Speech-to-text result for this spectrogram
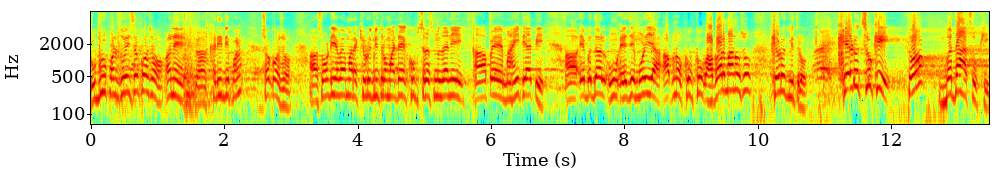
રૂબરૂ પણ જોઈ શકો છો અને ખરીદી પણ શકો છો. સોટી હવે અમારા ખેડૂત મિત્રો માટે ખૂબ સરસ મજાની આપણે માહિતી આપી. એ બદલ હું એ જે મૂળિયા આપનો ખૂબ ખૂબ આભાર માનું છું. ખેડૂત મિત્રો ખેડૂત સુખી તો બધા સુખી.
